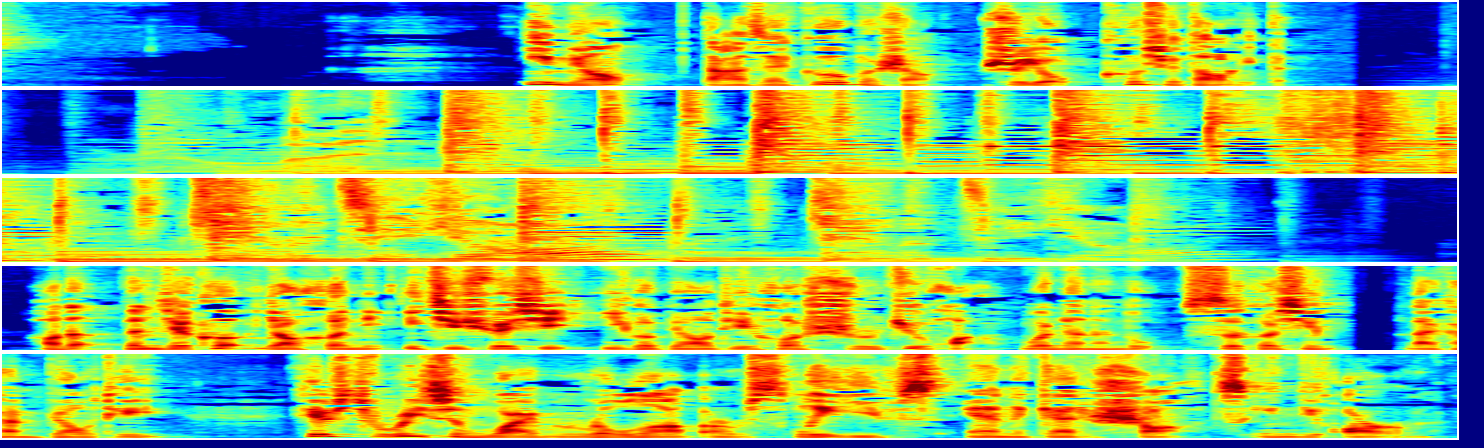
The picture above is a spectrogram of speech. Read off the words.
疫苗打在胳膊上是有科学道理的。好的，本节课要和你一起学习一个标题和十句话，文章难度四颗星。来看标题。Here's the reason why we roll up our sleeves and get shots in the arm.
